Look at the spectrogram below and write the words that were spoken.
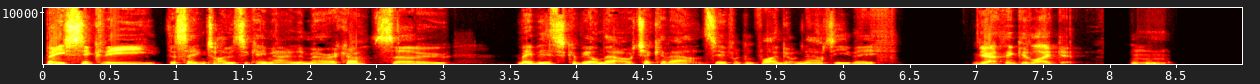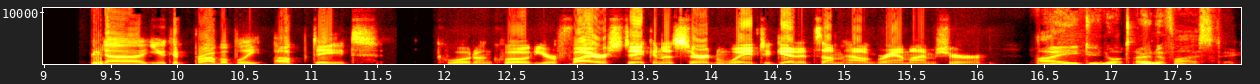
basically the same time as it came out in America. So maybe this could be on there. I'll check it out and see if I can find it on Now TV. Yeah, I think you'd like it. Hmm. Uh, you could probably update, quote unquote, your Fire Stick in a certain way to get it somehow, Graham. I'm sure. I do not own a Fire Stick.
